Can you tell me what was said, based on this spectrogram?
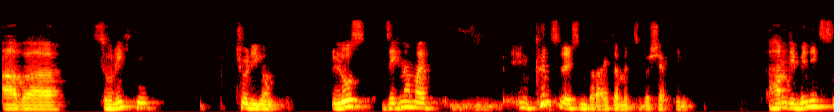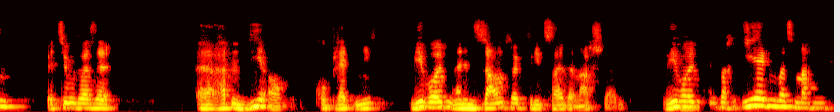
aber so richtig, Entschuldigung, Lust, sich nochmal im künstlerischen Bereich damit zu beschäftigen, haben die wenigsten, beziehungsweise äh, hatten wir auch komplett nicht. Wir wollten einen Soundtrack für die Zeit danach schreiben. Wir wollten einfach irgendwas machen,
